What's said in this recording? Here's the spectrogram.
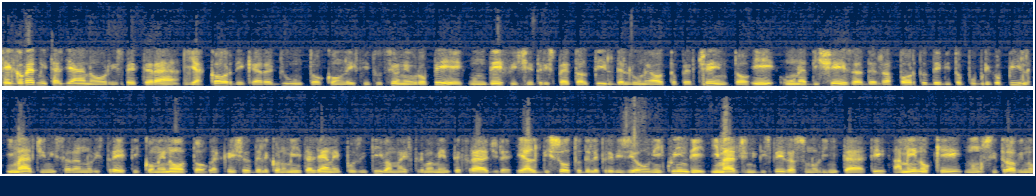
Se il governo italiano rispetterà gli accordi che ha raggiunto con le istituzioni europee, un deficit rispetto al PIL dell'1 1,8% e una discesa del rapporto debito pubblico-PIL, i margini saranno ristretti. Come è noto, la crescita dell'economia italiana è positiva ma estremamente fragile e al di sotto delle previsioni, quindi i margini di spesa sono limitati a meno che non si trovino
